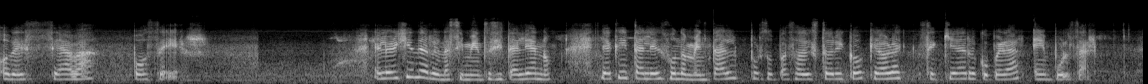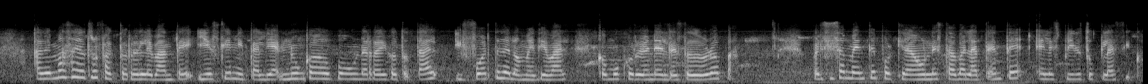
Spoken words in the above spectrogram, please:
o deseaba poseer. El origen del Renacimiento es italiano, ya que Italia es fundamental por su pasado histórico que ahora se quiere recuperar e impulsar. Además hay otro factor relevante y es que en Italia nunca hubo un arraigo total y fuerte de lo medieval como ocurrió en el resto de Europa, precisamente porque aún estaba latente el espíritu clásico.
